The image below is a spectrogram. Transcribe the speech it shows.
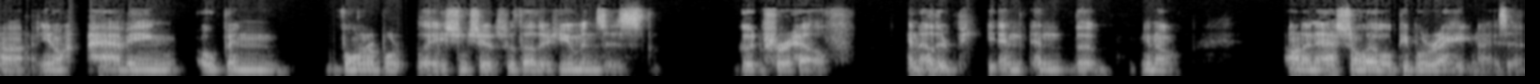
uh, you know having open vulnerable relationships with other humans is good for health and other and and the you know on a national level people recognize it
